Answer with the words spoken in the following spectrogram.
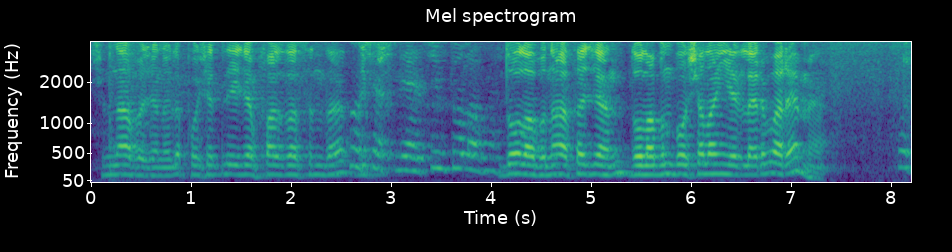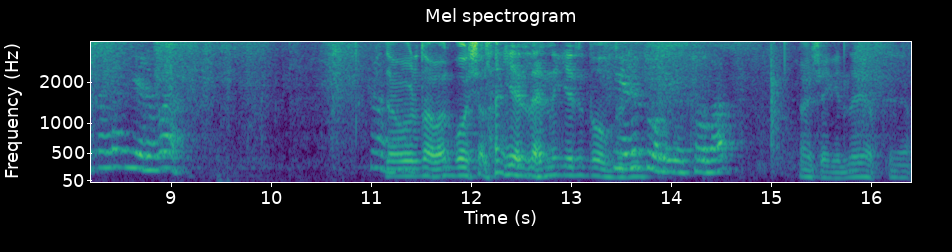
Şimdi ne yapacaksın öyle? Poşetleyeceksin fazlasını da dip Poşetleyeceğim dolaba. dolabına atacaksın. Dolabın boşalan yerleri var he mi? Boşalan yeri var. Bir de orada var. Boşalan yerlerini geri dolduruyor. Yeri doluyor dolap. O şekilde yapacağım.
